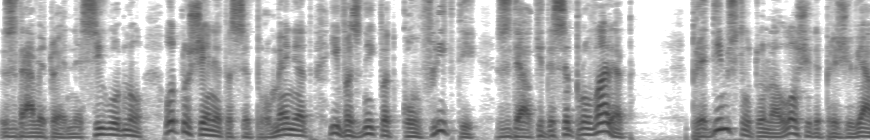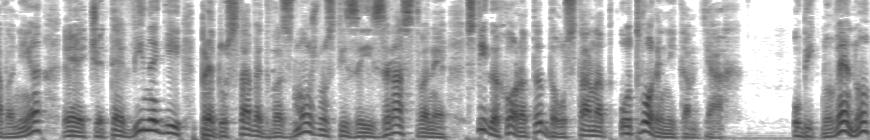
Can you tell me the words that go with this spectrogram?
здравето е несигурно, отношенията се променят и възникват конфликти, сделките се провалят – Предимството на лошите преживявания е, че те винаги предоставят възможности за израстване, стига хората да останат отворени към тях. Обикновено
